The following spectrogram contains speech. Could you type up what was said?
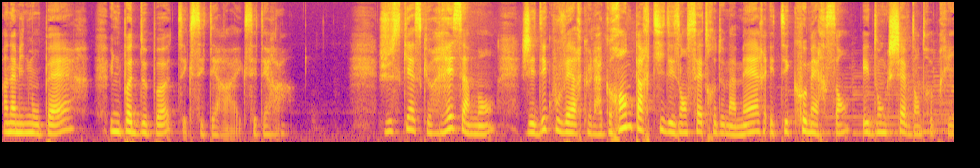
un ami de mon père, une pote de pote, etc., etc. Jusqu'à ce que récemment, j'ai découvert que la grande partie des ancêtres de ma mère étaient commerçants et donc chefs d'entreprise.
